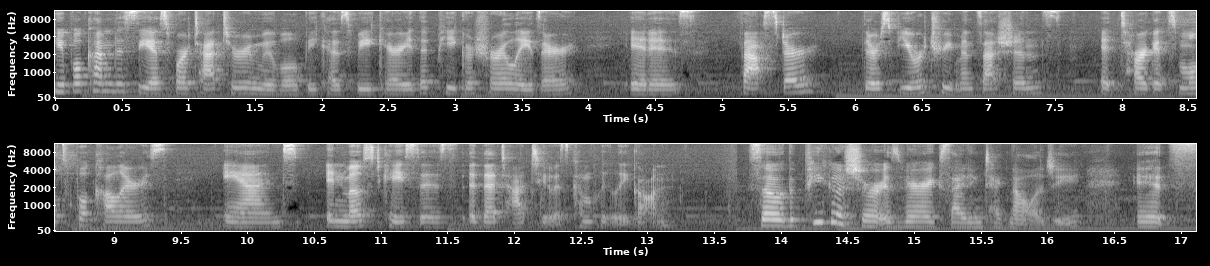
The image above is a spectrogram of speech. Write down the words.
People come to see us for tattoo removal because we carry the PicoSure laser. It is faster, there's fewer treatment sessions, it targets multiple colors, and in most cases, the tattoo is completely gone. So the PicoSure is very exciting technology. It's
